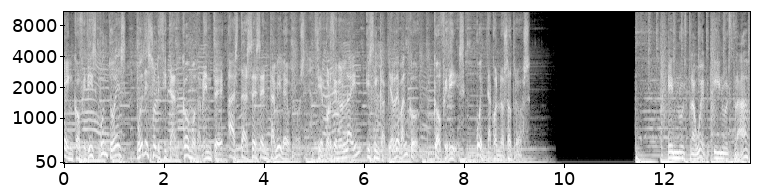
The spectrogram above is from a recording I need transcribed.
En cofidis.es puedes solicitar cómodamente hasta 60.000 euros. 100% online y sin cambiar de banco. Cofidis, cuenta con nosotros. En nuestra web y nuestra app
